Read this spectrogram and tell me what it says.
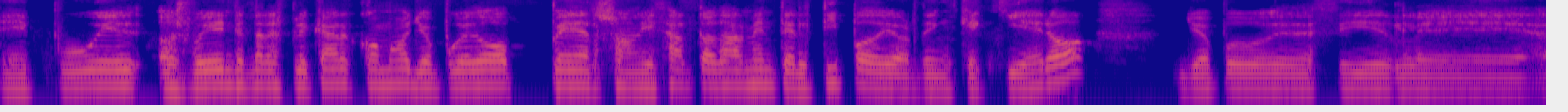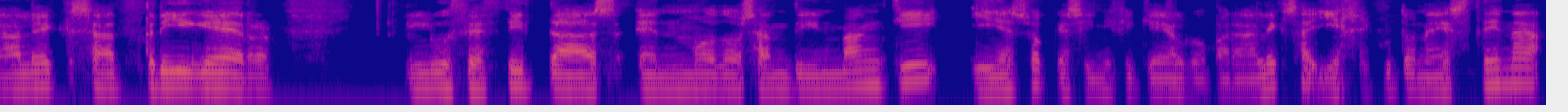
eh, os voy a intentar explicar cómo yo puedo personalizar totalmente el tipo de orden que quiero. Yo puedo decirle Alexa Trigger lucecitas en modo Banky y eso que signifique algo para Alexa y ejecuta una escena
